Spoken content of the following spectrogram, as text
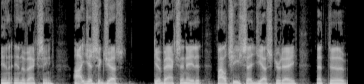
in in a vaccine. I just suggest get vaccinated. Fauci said yesterday that uh,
